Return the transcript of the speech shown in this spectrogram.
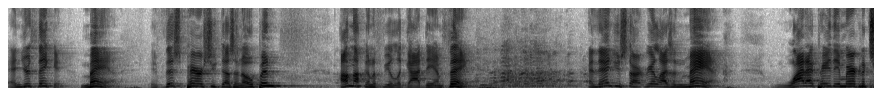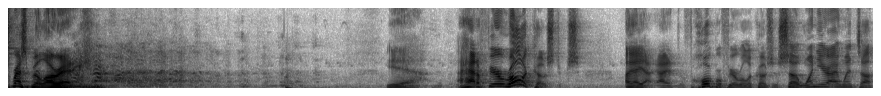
and you're thinking, man, if this parachute doesn't open, I'm not gonna feel a goddamn thing. and then you start realizing, man, why'd I pay the American Express bill already? yeah. I had a fear of roller coasters. Oh, yeah, I had a horrible fear of roller coasters. So one year I went to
